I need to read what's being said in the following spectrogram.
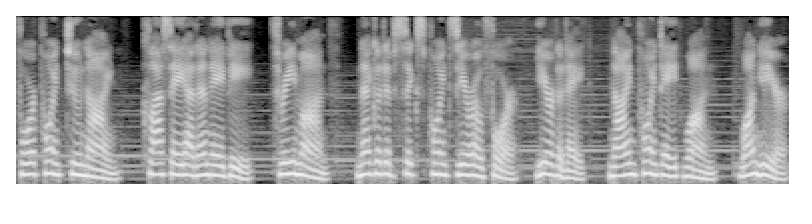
4.29, class A at NAV, 3 month, negative 6.04, year to date, 9.81, 1 year,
